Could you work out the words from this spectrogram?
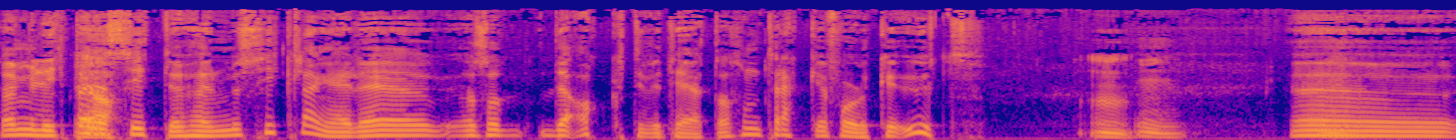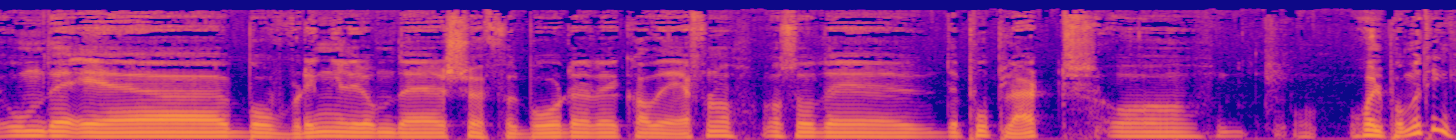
De vil ikke bare Ja. sitte og høre musikk lenger. Det, altså, det er aktiviteter som trekker folket ut. Mm. Mm. Eh, Om det er bowling, eller om det er shuffleboard, eller hva det er for noe. Altså, det, det er populært å, å holde på med ting.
